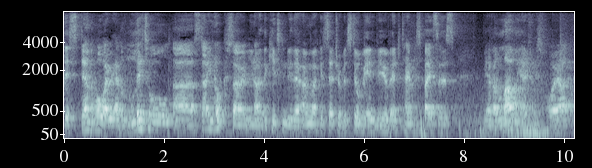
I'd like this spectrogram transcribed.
this down the hallway we have a little uh, study nook, so you know the kids can do their homework, etc., but still be in view of entertainment spaces. We have a lovely entrance foyer.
